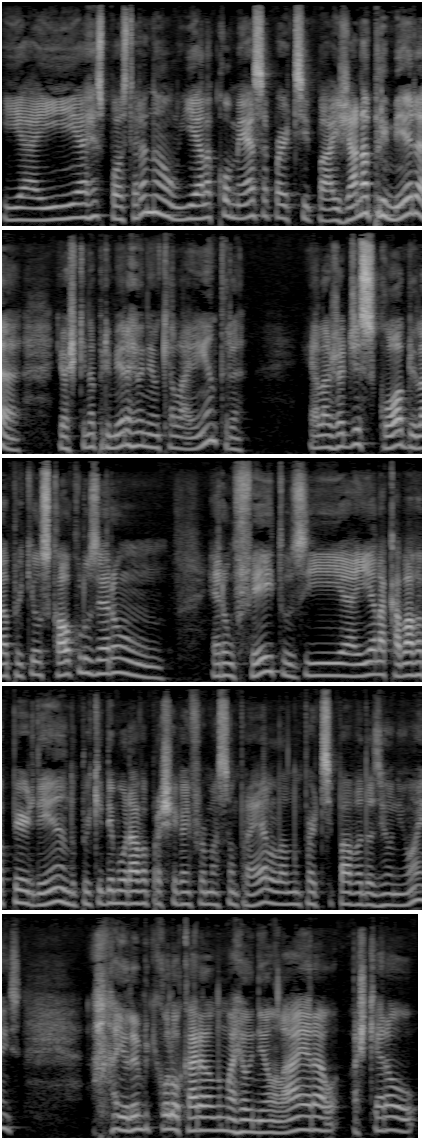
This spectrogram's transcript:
E aí a resposta era não. E ela começa a participar. E já na primeira, eu acho que na primeira reunião que ela entra, ela já descobre lá, porque os cálculos eram eram feitos e aí ela acabava perdendo porque demorava para chegar a informação para ela, ela não participava das reuniões. Aí eu lembro que colocaram ela numa reunião lá, era acho que era o,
